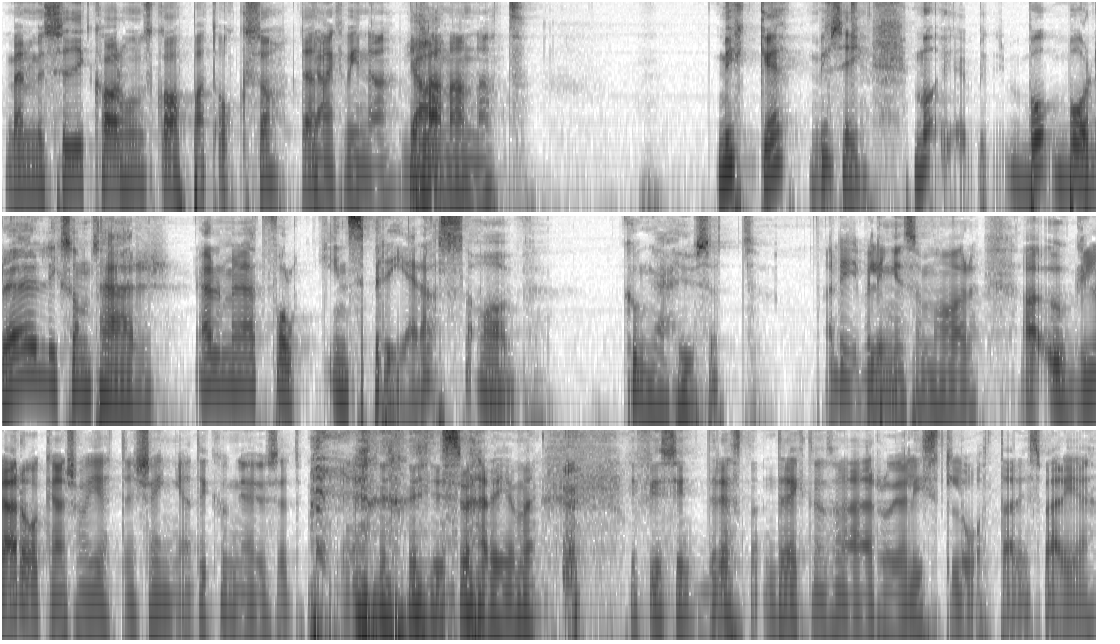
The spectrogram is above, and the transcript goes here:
Men musik har hon skapat också, denna Ja. kvinna. Ja. Bland annat. Mycket, musik. Både liksom så här, menar att folk inspireras av kungahuset. Ja, det är väl ingen som har... Ja, Uggla då kanske har gett en känga till kungahuset i Sverige, men det finns ju inte direkt, direkt några sådana här royalistlåtar i Sverige.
